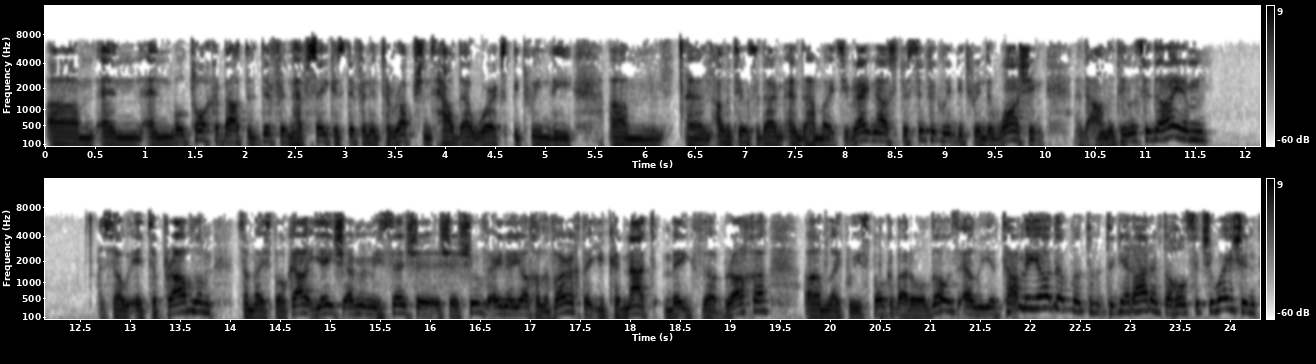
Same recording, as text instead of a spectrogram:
Um, and and we'll talk about the different hefsekas, different interruptions, how that works between the um, uh, al natilis yadayim and the hamoitzi. Right now, specifically between the washing and the al natilis yadayim. So it's a problem. Somebody spoke out. Yesh Emim, he says, Sheshuv that you cannot make the bracha, um, like we spoke about all those. Eliyatami to get out of the whole situation,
